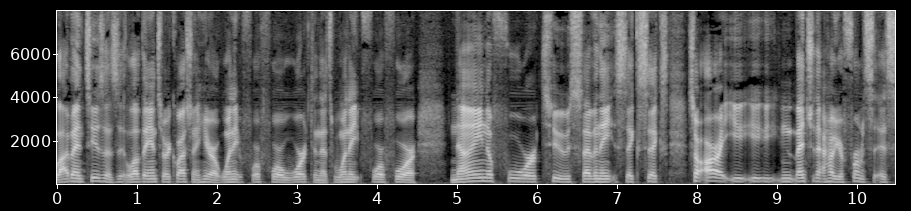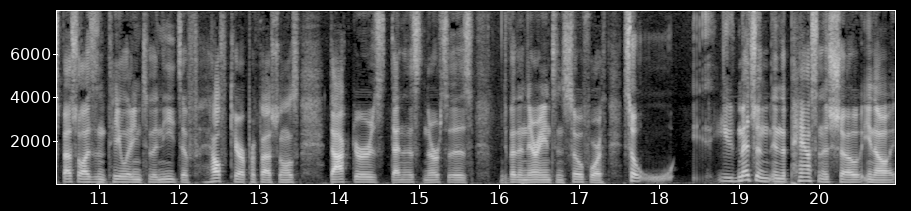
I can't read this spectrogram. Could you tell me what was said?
Live on Tuesdays. Love to answer a question here at one eight four four Wharton. That's one eight four four. 942 7866. So, all right, you, you mentioned that how your firm is specializes in tailoring to the needs of healthcare professionals, doctors, dentists, nurses, veterinarians, and so forth. So, you've mentioned in the past in the show, you know,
